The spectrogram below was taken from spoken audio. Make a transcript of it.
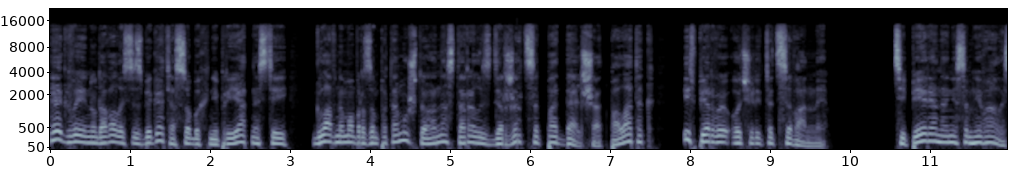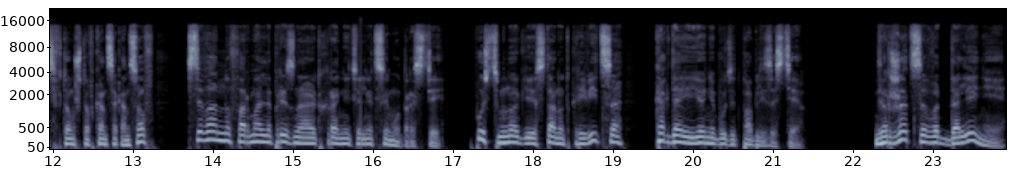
Эгвейн удавалось избегать особых неприятностей, главным образом потому, что она старалась держаться подальше от палаток и в первую очередь от Севанны. Теперь она не сомневалась в том, что в конце концов Севанну формально признают хранительницей мудрости. Пусть многие станут кривиться, когда ее не будет поблизости. Держаться в отдалении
